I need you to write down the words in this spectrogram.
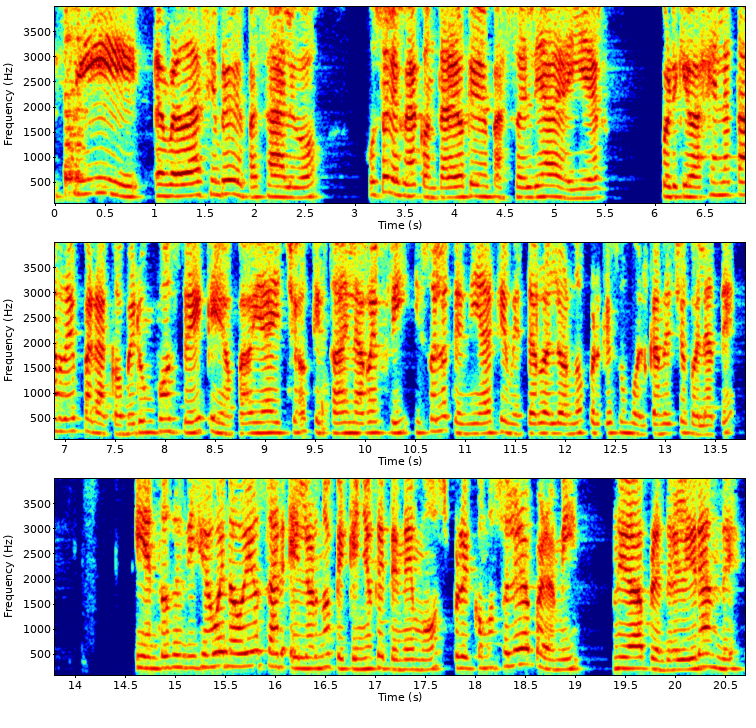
Sí, en verdad siempre me pasa algo. Justo les voy a contar algo que me pasó el día de ayer, porque bajé en la tarde para comer un postre que mi papá había hecho, que estaba en la refri, y solo tenía que meterlo al horno porque es un volcán de chocolate. Y entonces dije, bueno, voy a usar el horno pequeño que tenemos, porque como solo era para mí, iba a prender el grande.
